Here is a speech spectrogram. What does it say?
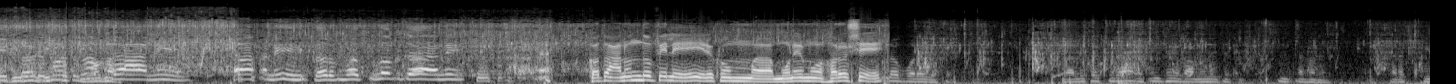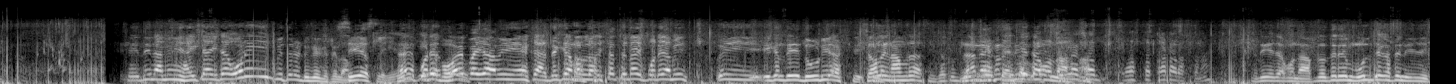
তোর মতলব জানি জানি তোর মতলব জানি। কত আনন্দ পেলে এরকম মনের হরসে পড়ে গেছে। সেদিন আমি হাইকা এটা অনেক ভিতরে ঢুকে গেছিলাম। সিরিয়াসলি হ্যাঁ পরে ভয় পাই আমি একা দেখি আমার লোকের সাথে নাই পরে আমি ওই এখান থেকে দৌড়িয়ে আসছি। চলেন আমরা আছি যত না না এখন এদিকে যাব না। এদিকে যাব না আপনাদের মূল জায়গাতে নিয়ে যাই।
